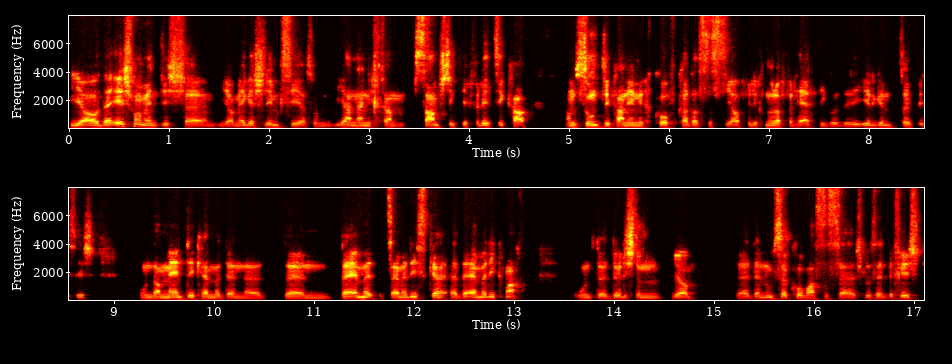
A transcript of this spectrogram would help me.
Ja, der erste Moment war äh, ja, mega schlimm. Gewesen. Also, wir hatten eigentlich am Samstag die Verletzung gehabt am Sonntag habe ich nicht gehofft, dass es ja vielleicht nur eine Verhärtung oder irgend so etwas ist. Und am Montag haben wir dann äh, den, den, MRI, äh, den MRI gemacht. Und äh, dort ist dann, ja, dann rausgekommen, was es äh, schlussendlich ist.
